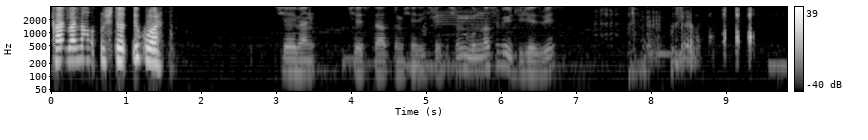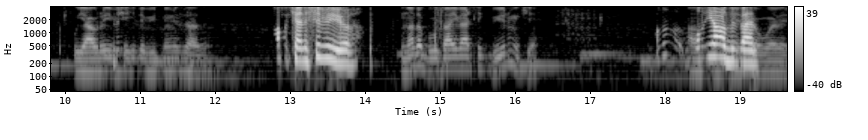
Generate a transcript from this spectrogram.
Kay bende 64'lük var. Şey ben chest'e attım şeydeki chest'e. Şimdi bunu nasıl büyüteceğiz biz? Bu yavruyu bir şekilde büyütmemiz lazım. Ama kendisi büyüyor. Buna da buğday versek büyür mü ki? Al Vay şu abi şeyi ben. vereyim.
